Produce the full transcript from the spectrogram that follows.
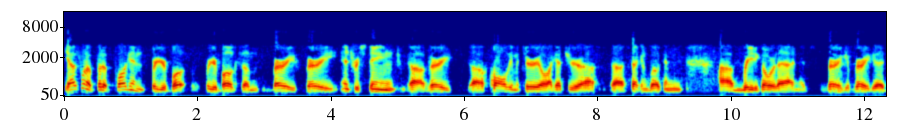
yeah, I just want to put a plug in for your book for your books. Um, very, very interesting, uh, very uh, quality material. I got your uh, uh, second book and um, reading over that, and it's very, very good.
